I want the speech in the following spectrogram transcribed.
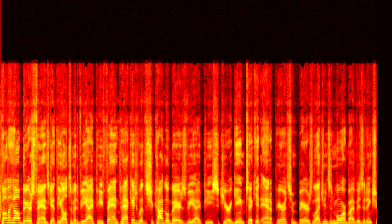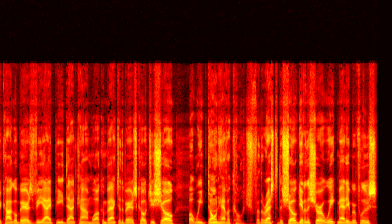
Calling all Bears fans, get the ultimate VIP fan package with Chicago Bears VIP. Secure a game ticket and appearance from Bears legends and more by visiting chicagobearsvip.com. Welcome back to the Bears Coaches Show, but we don't have a coach for the rest of the show. Given the short week, Matt Eberflus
